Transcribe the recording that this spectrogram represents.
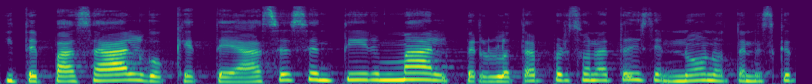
y te pasa algo que te hace sentir mal, pero la otra persona te dice, no, no tenés que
